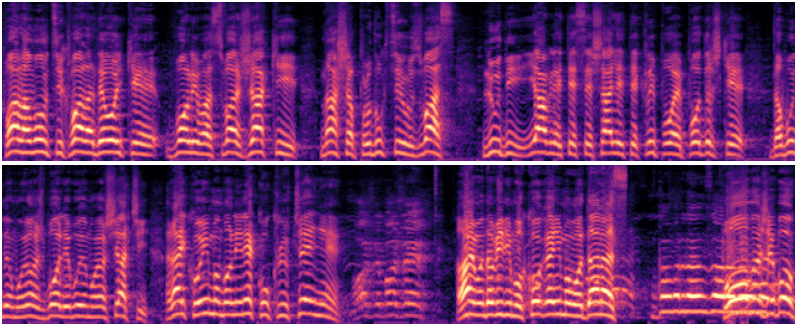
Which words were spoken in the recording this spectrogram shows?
Hvala momci, hvala devojke, voli vas vaš Žaki, naša produkcija je uz vas. Ljudi, javljajte se, šaljite klipove, podrške, da budemo još bolje, budemo još jači. Rajko, imamo li neko uključenje? Može, može. Ajmo da vidimo koga imamo danas. Dobar dan, Zoran. Pomaže. Bog.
